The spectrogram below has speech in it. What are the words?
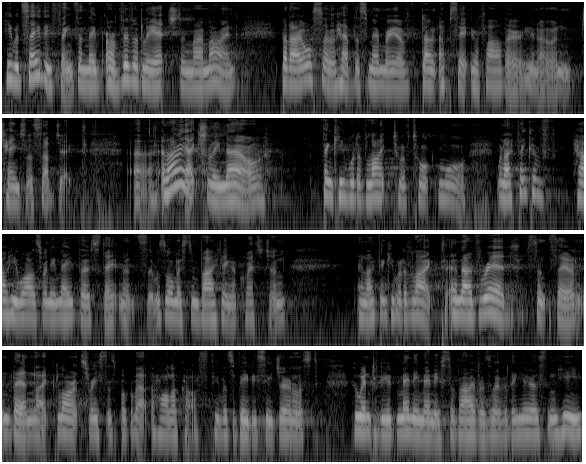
He would say these things, and they are vividly etched in my mind. But I also have this memory of don't upset your father, you know, and change the subject. Uh, and I actually now think he would have liked to have talked more. When I think of how he was when he made those statements, it was almost inviting a question. And I think he would have liked. And I've read since then, like Laurence Rees's book about the Holocaust. He was a BBC journalist who interviewed many, many survivors over the years, and he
